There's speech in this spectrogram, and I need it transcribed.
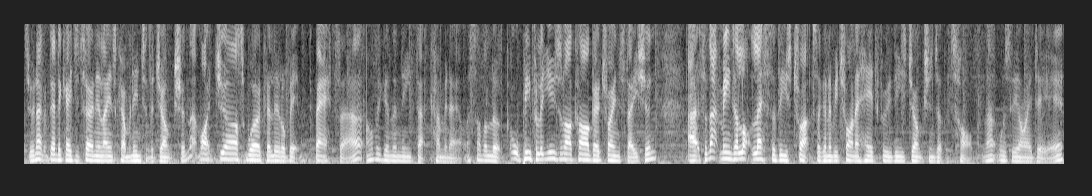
So we've now got dedicated turning lanes coming into the junction. That might just work a little bit better. Are we going to need that coming out? Let's have a look. Oh, people are using our cargo train station. Uh, so that means a lot less of these trucks are going to be trying to head through these junctions at the top. That was the idea.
